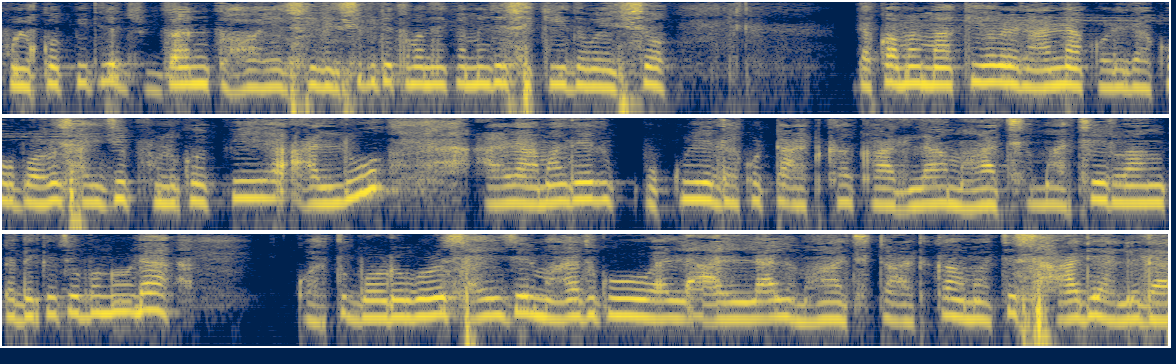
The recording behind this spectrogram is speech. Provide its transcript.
ফুলকপি দিয়ে দুর্দান্ত হয়। সেই রেসিপিটা তোমাদেরকে আমি যে শিখিয়ে দেবো, এসো। দেখো, আমার মা কীভাবে রান্না করে দেখো, বড় সাইজে ফুলকপি, আলু, আর আমাদের পুকুরে দেখো টাটকা কাতলা মাছ, মাছের রঙটা দেখেছ বন্ধুরা? কত বড় বড় সাইজের মাছ গো, আর লাল লাল মাছ, টাটকা মাছের স্বাদই আলাদা।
